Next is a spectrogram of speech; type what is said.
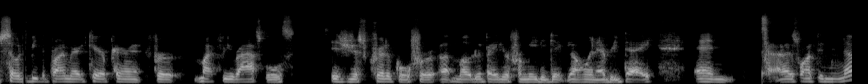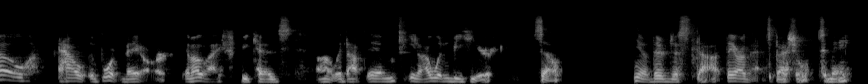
So to be the primary care parent for my three rascals is just critical for a motivator for me to get going every day. And I just wanted to know how important they are in my life because uh, without them, you know, I wouldn't be here. So, you know, they're just, uh, they are that special to me.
